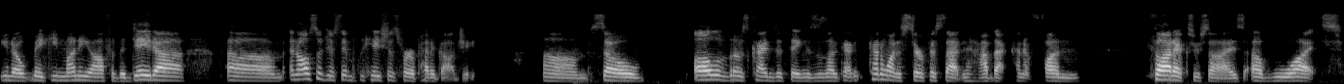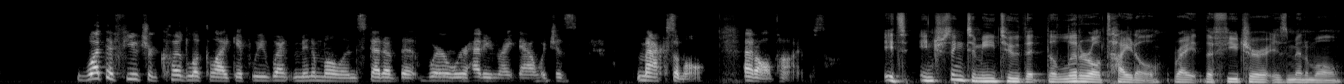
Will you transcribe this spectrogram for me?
you know making money off of the data um, and also just implications for pedagogy um, so all of those kinds of things is like i kind of want to surface that and have that kind of fun thought exercise of what what the future could look like if we went minimal instead of the where we're heading right now, which is maximal at all times. It's interesting to me too that the literal title, right, the future is minimal,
